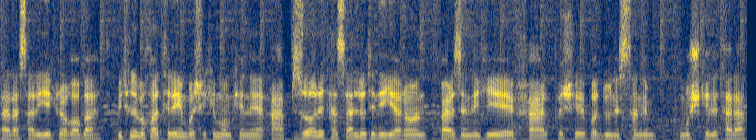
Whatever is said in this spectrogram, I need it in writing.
در اثر یک رقابت. می‌تونه به خاطر این باشه که ممکنه ابزار تسلط دیگران بر زندگی فرد باشه با دونستن مشکل طرف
